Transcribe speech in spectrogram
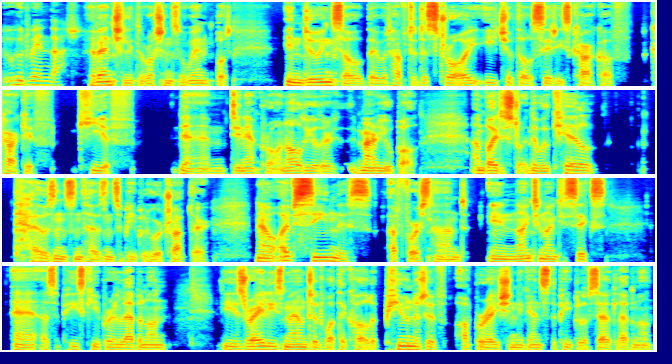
who'd win that? Eventually, the Russians will win, but in doing so, they would have to destroy each of those cities: Kharkov, Kharkiv, Kiev, um, Dnipro, and all the other Mariupol. And by destroy, they will kill thousands and thousands of people who are trapped there. Now, I've seen this at first hand in 1996 uh, as a peacekeeper in Lebanon, the Israelis mounted what they called a punitive operation against the people of South Lebanon.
